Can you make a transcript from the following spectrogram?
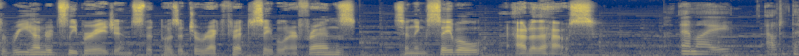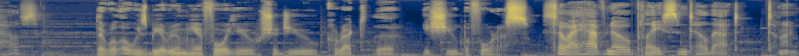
300 sleeper agents that pose a direct threat to Sable and her friends, sending Sable out of the house. Am I out of the house? There will always be a room here for you should you correct the issue before us. So I have no place until that time.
